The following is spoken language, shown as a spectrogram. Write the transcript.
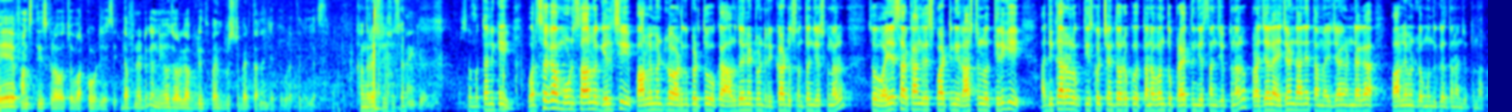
ఏ ఏ ఫండ్స్ తీసుకురావచ్చో వర్కౌట్ చేసి డెఫినెట్గా నియోజకవర్గ అభివృద్ధిపైన దృష్టి పెడతానని చెప్పి కూడా తెలియజేస్తాను congratulation sir thank you so మొత్తానికి వరుసగా మూడు సార్లు గెలిచి పార్లమెంట్లో అడుగు పెడుతూ ఒక అరుదైనటువంటి రికార్డు సొంతం చేసుకున్నారు. సో వైఎస్ఆర్ కాంగ్రెస్ పార్టీని రాష్ట్రంలో తిరిగి అధికారంలోకి తీసుకొచ్చేంత వరకు తన వంతు ప్రయత్నం చేస్తానని చెప్తున్నారు. ప్రజల ఎజెండానే తమ ఎజెండాగా పార్లమెంట్లో ముందుకు వెళ్తానని చెప్తున్నారు.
